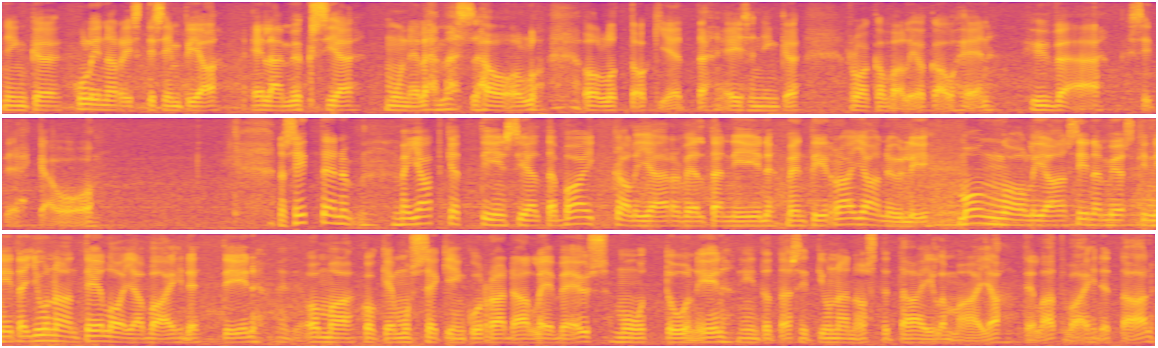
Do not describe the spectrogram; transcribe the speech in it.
niin kulinaristisimpia elämyksiä mun elämässä ole ollut, ollut toki, että ei se niin ruokavalio kauhean hyvää sitten ehkä ole. No sitten me jatkettiin sieltä Baikkaljärveltä, niin mentiin rajan yli Mongoliaan. Siinä myöskin niitä junan teloja vaihdettiin. Oma kokemus sekin, kun radan leveys muuttuu, niin, niin tota sit juna nostetaan ilmaa ja telat vaihdetaan.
